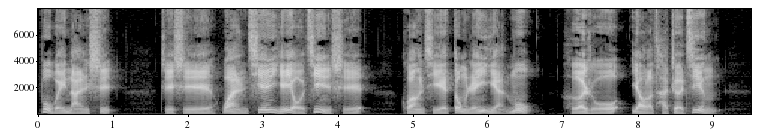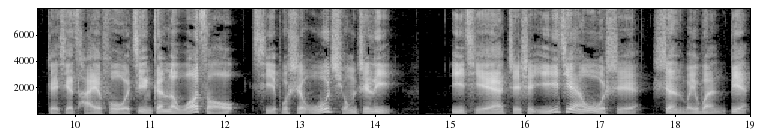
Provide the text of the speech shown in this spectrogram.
不为难事，只是万千也有尽时，况且动人眼目，何如要了他这境？这些财富尽跟了我走，岂不是无穷之力？一且只是一件物事，甚为稳便。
